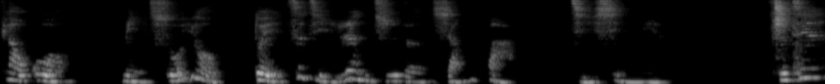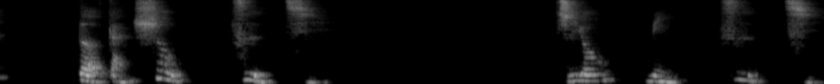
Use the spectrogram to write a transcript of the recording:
跳过你所有对自己认知的想法及信念，直接的感受自己。只有你自己，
